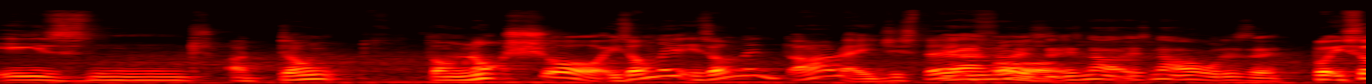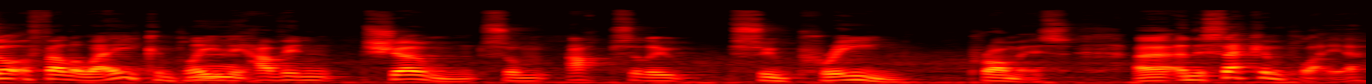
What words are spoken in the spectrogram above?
is, I don't, I'm not sure. He's only he's only our age. He's 34 Yeah, no, he's, not. He's not old, is he? but he sort of fell away completely, having shown some absolute supreme promise. Uh, and the second player,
